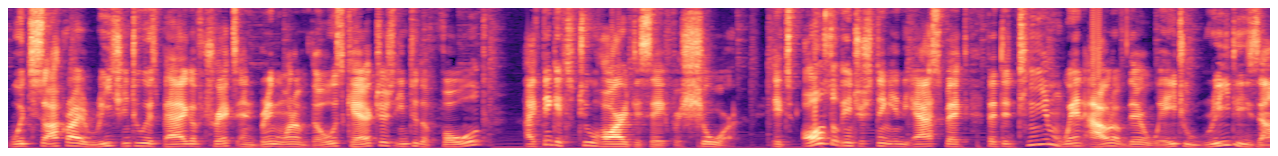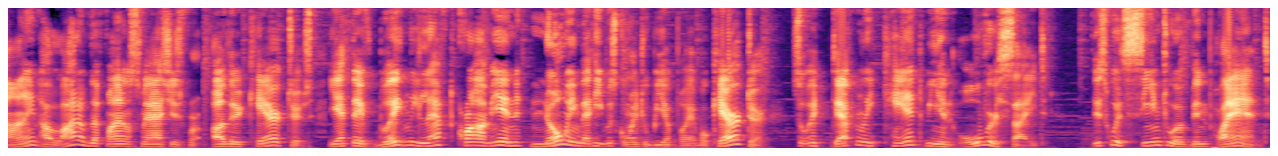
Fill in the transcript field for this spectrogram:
Would Sakurai reach into his bag of tricks and bring one of those characters into the fold? I think it's too hard to say for sure. It's also interesting in the aspect that the team went out of their way to redesign a lot of the final smashes for other characters, yet they've blatantly left Chrom in knowing that he was going to be a playable character. So it definitely can't be an oversight. This would seem to have been planned.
